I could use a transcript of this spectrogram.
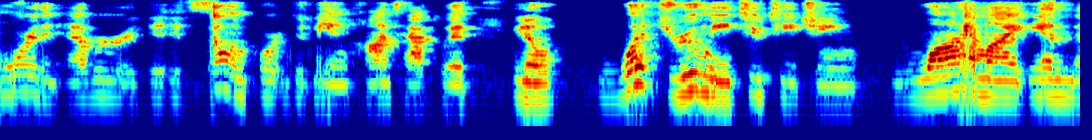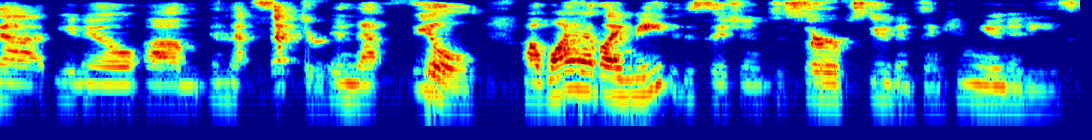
more than ever, it, it's so important to be in contact with, you know, what drew me to teaching? why am I in that, you know, um, in that sector, in that field? Uh, why have I made the decision to serve students and communities?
